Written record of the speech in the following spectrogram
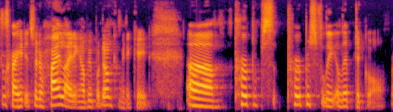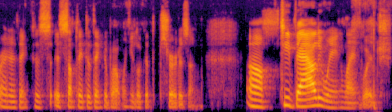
right? It's sort of highlighting how people don't communicate. Um, purpose, purposefully elliptical, right? I think this is something to think about when you look at absurdism. Um, devaluing language.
